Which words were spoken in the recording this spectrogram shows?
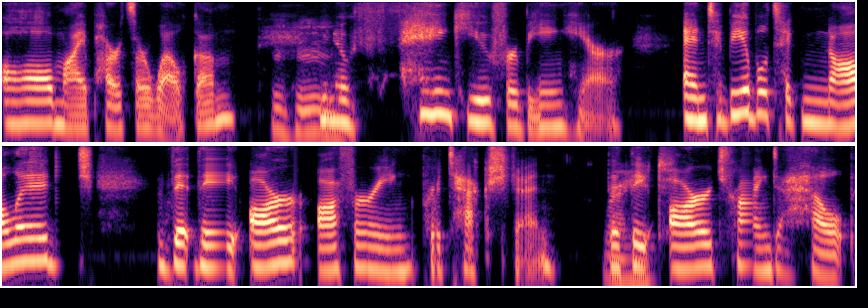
all my parts are welcome. Mm-hmm. You know, thank you for being here. And to be able to acknowledge that they are offering protection, right. that they are trying to help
